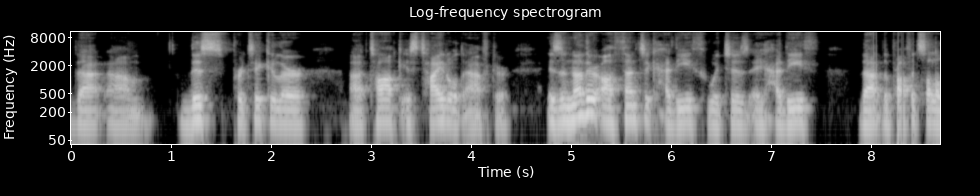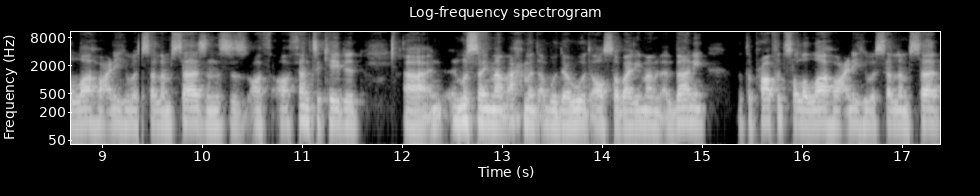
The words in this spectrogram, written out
that um, this particular uh, talk is titled after is another authentic hadith, which is a hadith that the Prophet ﷺ says, and this is authenticated uh, and Muslim Imam Ahmad, Abu Dawood, also by Imam Al-Albani, that the Prophet wasallam said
